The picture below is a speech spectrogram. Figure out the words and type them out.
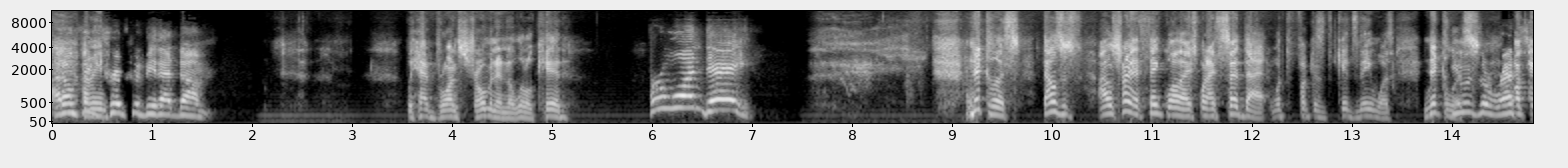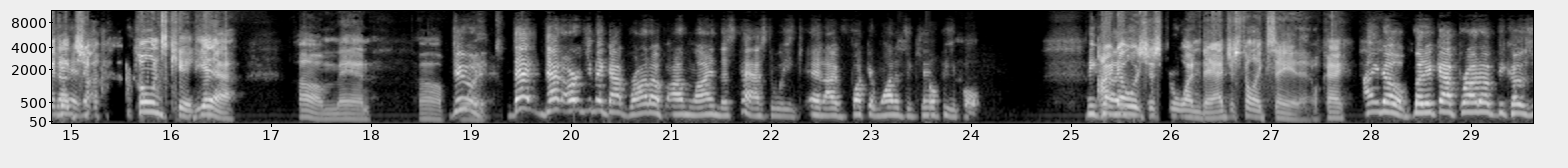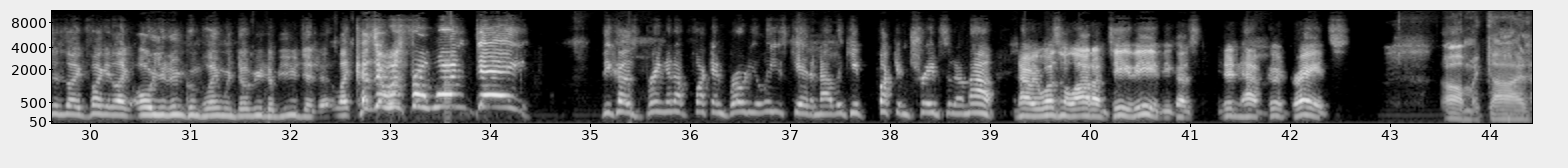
I don't think I mean, Trips would be that dumb we had Braun Strowman and a little kid. For one day. Nicholas. That was just, I was trying to think while I when I said that. What the fuck his kid's name was? Nicholas. He was the ref's Fucking, uh, kid. Jo- Cone's kid. Yeah. Oh man. Oh Dude, boy. that that argument got brought up online this past week, and I fucking wanted to kill people. Because I know it was just for one day. I just felt like saying it. Okay. I know, but it got brought up because it's like fucking like, oh, you didn't complain when WWE did it, like, because it was for one day. Because bringing up fucking Brodie Lee's kid, and now they keep fucking traipsing him out. Now he wasn't allowed on TV because he didn't have good grades. Oh my god.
